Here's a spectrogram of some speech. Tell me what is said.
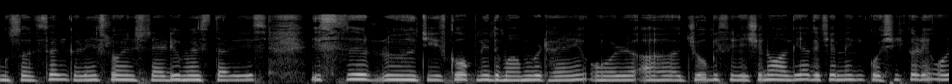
مسلسل کریں سلو اینڈ اسٹڈی میں ریس اس چیز کو اپنے دماغ میں بٹھائیں اور جو بھی سچویشن ہو، آگے آگے چلنے کی کوشش کریں اور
